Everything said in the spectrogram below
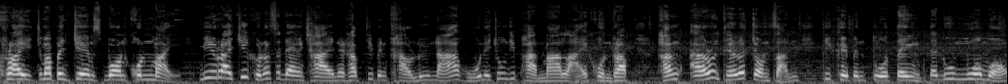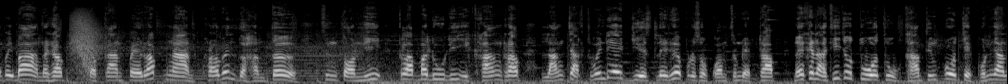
ใครจะมาเป็นเจมส์บอนด์คนใหม่ มีรายชื่อของนักแสดงชายนะครับที่เป็นข่าวลือหนาหูในช่วงที่ผ่านมาหลายคนครับ ทั้งอารอนเทเลอร์จอห์นสันที่เคยเป็นตัวเต็ง แต่ดูมัวหมองไปบ้างนะครับ กับการไปรับงาน c r a v e n the Hunter ซึ่งตอนนี้กลับมาดูดีอีกครั้งครับ หลังจาก 28 Years Later ประสบความสำเร็จครับ ในขณะที่เจ้าตัวถูกถามถึงโปรเจกต์ผลงาน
